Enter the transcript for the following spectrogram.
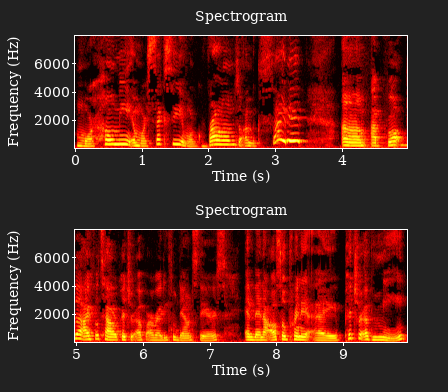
more homey and more sexy and more grown. So I'm excited. Um, I brought the Eiffel Tower picture up already from downstairs. And then I also printed a picture of me.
